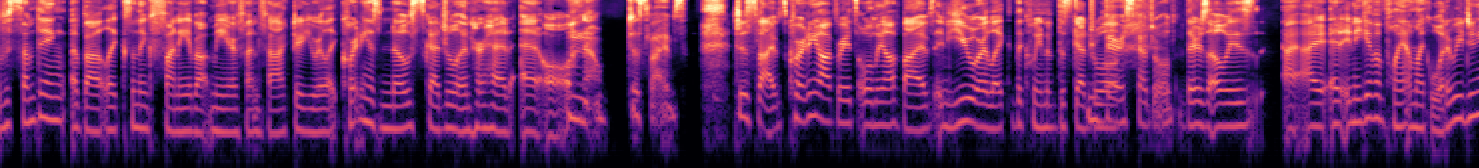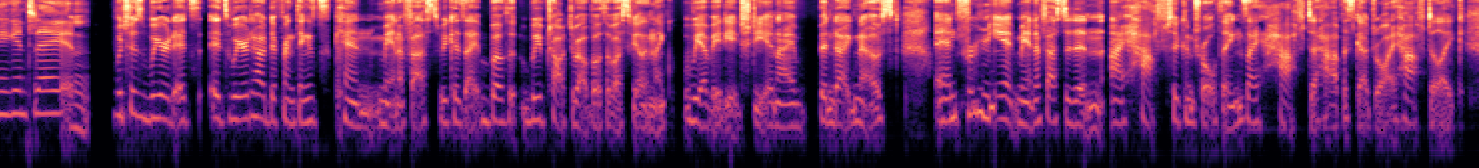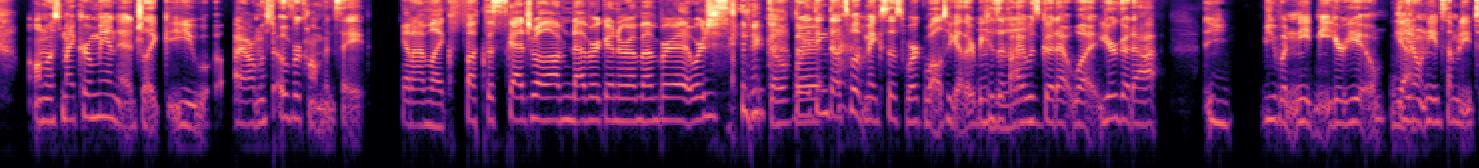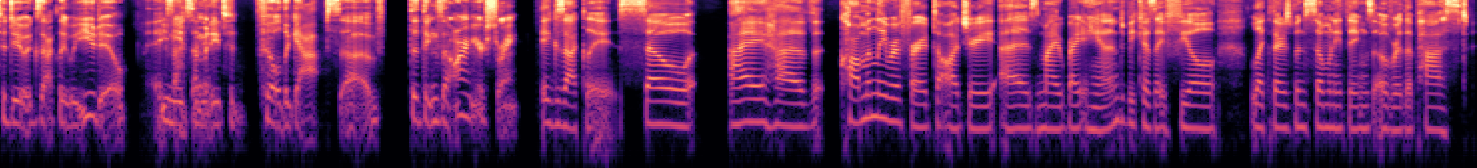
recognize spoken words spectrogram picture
It was something about like something funny about me or fun fact, or you were like, Courtney has no schedule in her head at all. No. Just vibes. Just vibes. Courtney operates only off vibes, and you are like the queen of the schedule. Very scheduled. There's always, I, I at any given point, I'm like, what are we doing again today? And which is weird. It's it's weird how different things can manifest because I both we've talked about both of us feeling like we have ADHD and I've been diagnosed. And for me, it manifested in I have to control things. I have to have a schedule. I have to like almost micromanage. Like you, I almost overcompensate. And I'm like, fuck the schedule. I'm never going to remember it. We're just going to go for but it. I think that's what makes us work well together because mm-hmm. if I mm-hmm. was good at what you're good at, you, you wouldn't need me. You're you. Yeah. You don't need somebody to do exactly what you do. Exactly. You need somebody to fill the gaps of the things that aren't your strength. Exactly. So I have commonly referred to Audrey as my right hand because I feel like there's been so many things over the past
